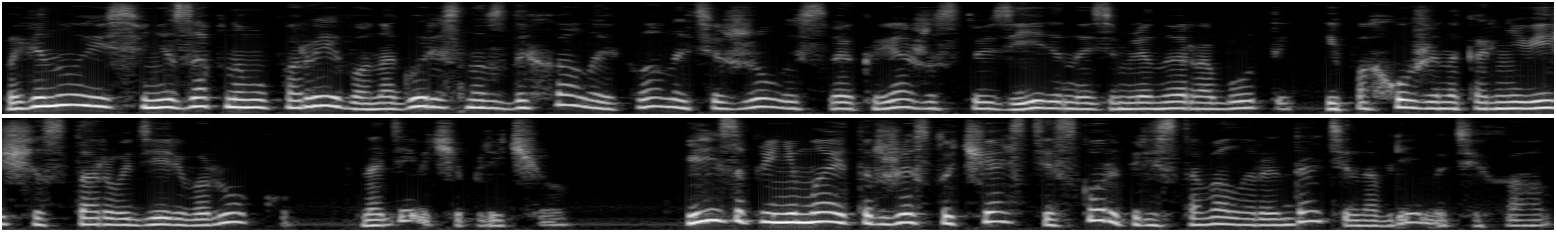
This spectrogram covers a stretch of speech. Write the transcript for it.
Повинуясь внезапному порыву, она горестно вздыхала и клала тяжелую свою кряжестую, изъеденной земляной работой и похожей на корневище старого дерева руку на девичье плечо. И Лиза, принимая этот жест участия, скоро переставала рыдать и на время утихала.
